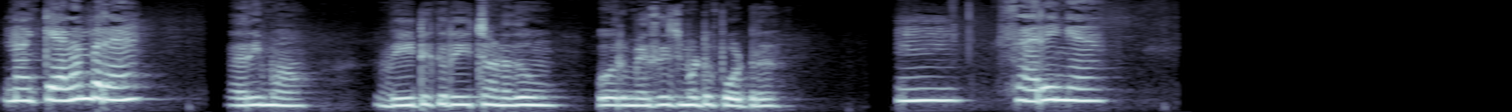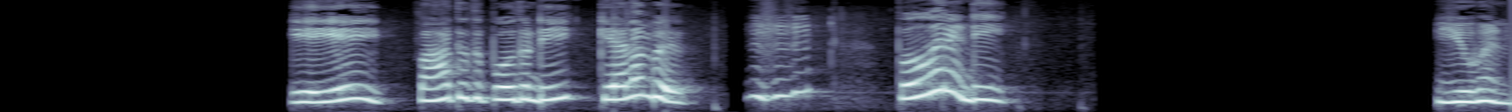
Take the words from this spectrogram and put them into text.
நான் கிளம்புறேன். சரிம்மா வீட்டுக்கு ரீச் ஆனதும் ஒரு மெசேஜ் மட்டும் போட்டுரு. ம் சரிங்க. ஏய் ஏய் பார்த்தது போதும்டி கிளம்பு. போறேன்டி. யுவன்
